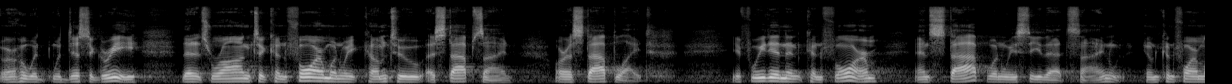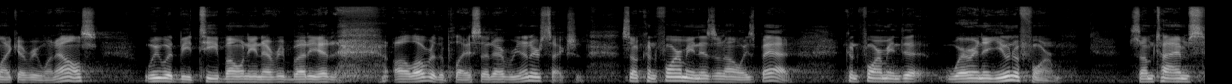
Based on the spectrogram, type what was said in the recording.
or who would, would disagree that it's wrong to conform when we come to a stop sign or a stoplight? If we didn't conform and stop when we see that sign and conform like everyone else, we would be T-boning everybody at, all over the place at every intersection. So conforming isn't always bad. Conforming to wearing a uniform. Sometimes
